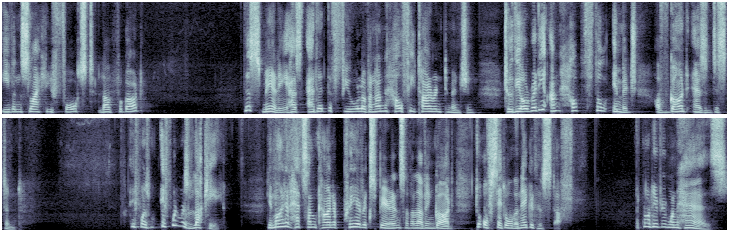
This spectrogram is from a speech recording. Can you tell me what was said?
even slightly forced love for God. This merely has added the fuel of an unhealthy tyrant dimension to the already unhelpful image of God as distant. If was, if one was lucky, you might have had some kind of prayer experience of a loving God to offset all the negative stuff. But not everyone has.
